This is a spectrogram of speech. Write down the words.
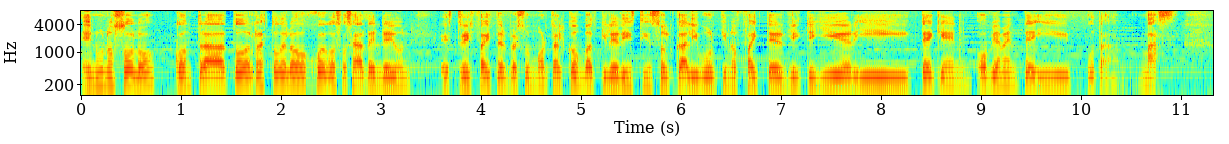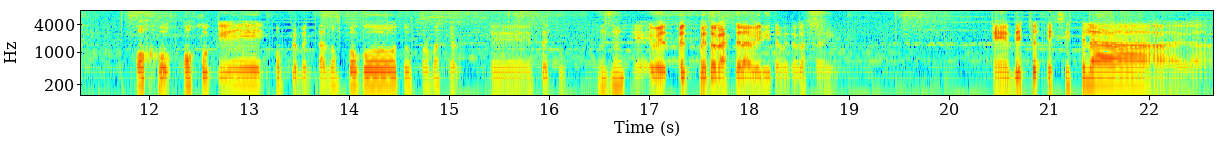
en uno solo contra todo el resto de los juegos. O sea, tendría un Street Fighter vs Mortal Kombat, Killer Instinct, Soul Calibur, King of Fighter, Guilty Gear y Tekken, obviamente, y puta, más. Ojo, ojo que complementando un poco tu información, eh, Sechu, eh, me, tocaste la venita, me tocaste la venita. Eh, de hecho, existe la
